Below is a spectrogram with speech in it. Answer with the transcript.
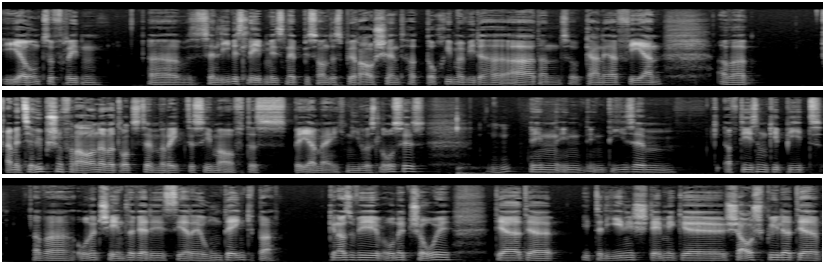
Eher unzufrieden. Äh, sein Liebesleben ist nicht besonders berauschend. Hat doch immer wieder auch dann so gerne Affären. Aber auch mit sehr hübschen Frauen. Aber trotzdem regt es immer auf, dass bei ihm eigentlich nie was los ist. In, in, in diesem, auf diesem Gebiet. Aber ohne Chandler wäre die Serie undenkbar. Genauso wie ohne Joey, der, der italienischstämmige Schauspieler, der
